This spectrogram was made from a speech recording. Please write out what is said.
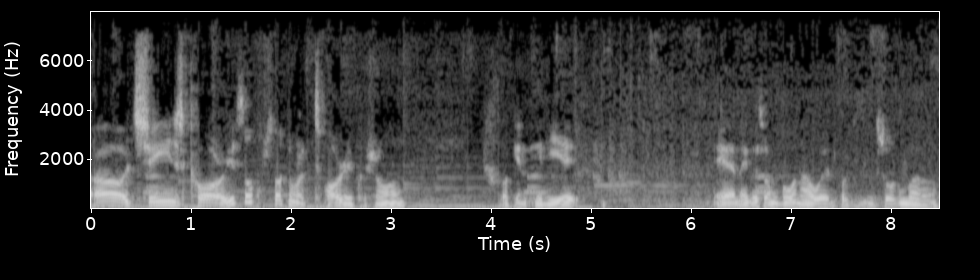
Oh, change car. You're so fucking retarded, Krishan. Fucking idiot. Yeah, nigga, I'm going out with. Fuck you talking about?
